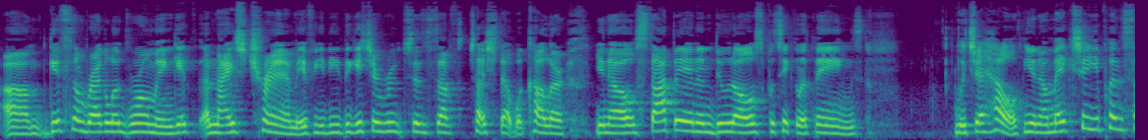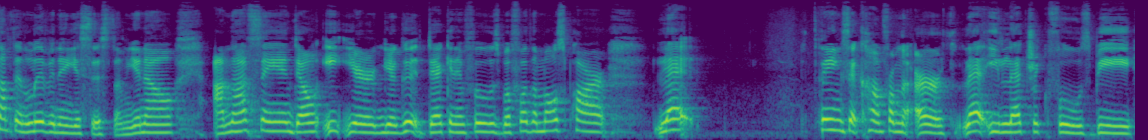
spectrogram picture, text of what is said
Um, get some regular grooming. Get a nice trim. If you need to get your roots and stuff touched up with color, you know, stop in and do those particular things with your health you know make sure you're putting something living in your system you know i'm not saying don't eat your your good decadent foods but for the most part let things that come from the earth, let electric foods be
